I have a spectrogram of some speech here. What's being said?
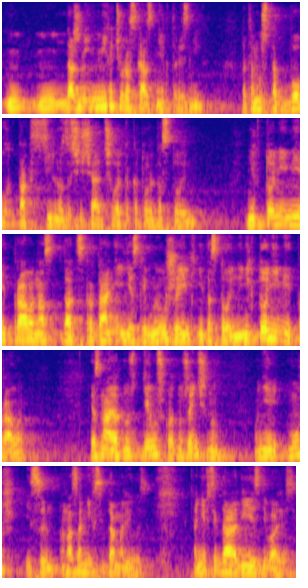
даже не, не хочу рассказывать некоторые из них, потому что Бог так сильно защищает человека, который достоин. Никто не имеет права нас дать страданий, если мы уже их недостойны. Никто не имеет права. Я знаю одну девушку, одну женщину, у ней муж и сын. Она за них всегда молилась. Они всегда о ней издевались.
